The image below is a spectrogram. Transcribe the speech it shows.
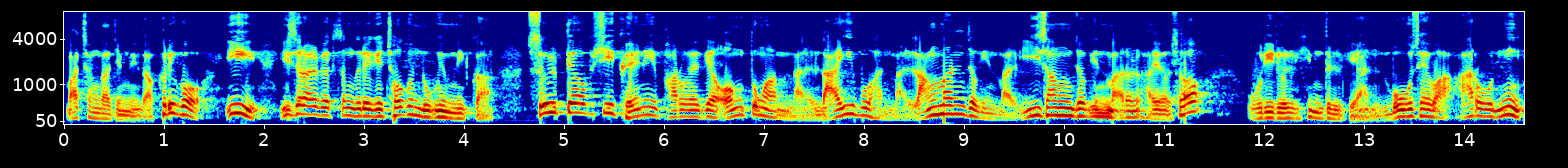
마찬가지입니다. 그리고 이 이스라엘 백성들에게 적은 누구입니까? 쓸데없이 괜히 바로에게 엉뚱한 말, 나이브한 말, 낭만적인 말, 이상적인 말을 하여서 우리를 힘들게 한 모세와 아론이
